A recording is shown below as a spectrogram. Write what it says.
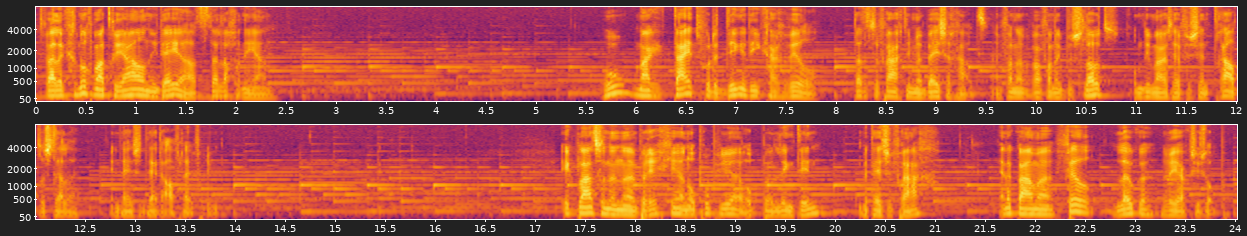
Terwijl ik genoeg materiaal en ideeën had, daar lag het niet aan. Hoe maak ik tijd voor de dingen die ik graag wil? Dat is de vraag die me bezighoudt en van, waarvan ik besloot om die maar eens even centraal te stellen in deze derde aflevering. Ik plaatste een eh, berichtje, een oproepje op eh, LinkedIn met deze vraag en er kwamen veel leuke reacties op.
